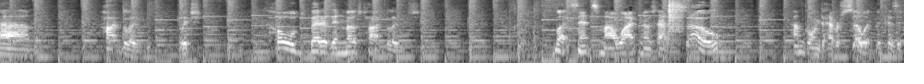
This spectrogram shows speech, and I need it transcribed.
um, hot glue, which holds better than most hot glues. But since my wife knows how to sew, I'm going to have her sew it because it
